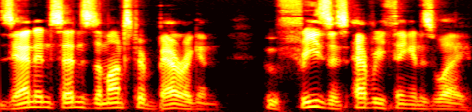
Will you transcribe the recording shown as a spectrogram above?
Xanon sends the monster Barugon, who freezes everything in his way.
